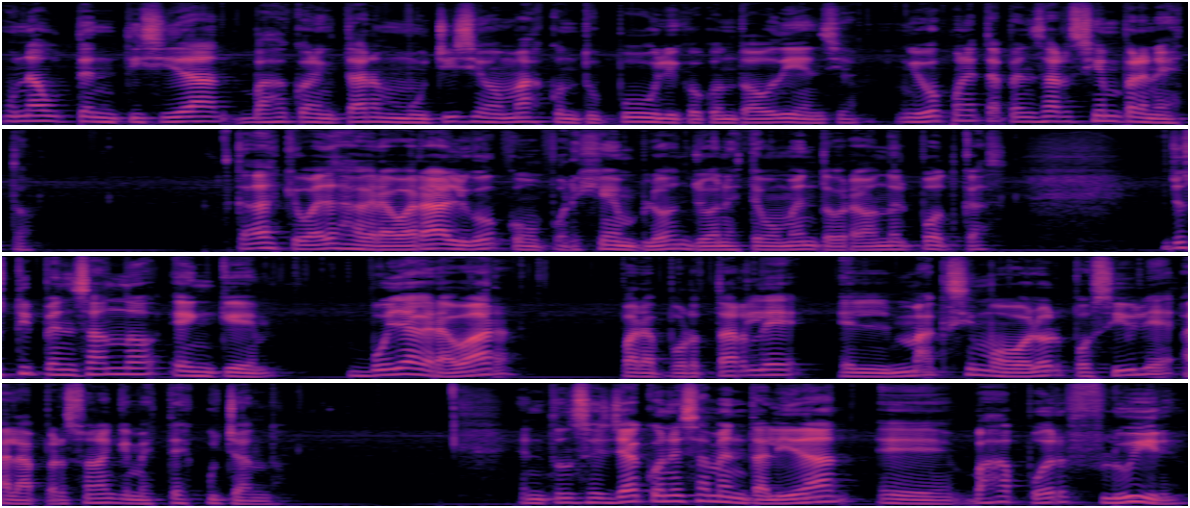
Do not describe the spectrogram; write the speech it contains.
una, autenticidad vas a conectar muchísimo más con tu público, con tu audiencia. Y vos ponete a pensar siempre en esto cada vez que vayas a grabar algo, como por ejemplo yo en este momento grabando el podcast, yo estoy pensando en que voy a grabar para aportarle el máximo valor posible a la persona que me esté escuchando. Entonces ya con esa mentalidad eh, vas a poder fluir,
